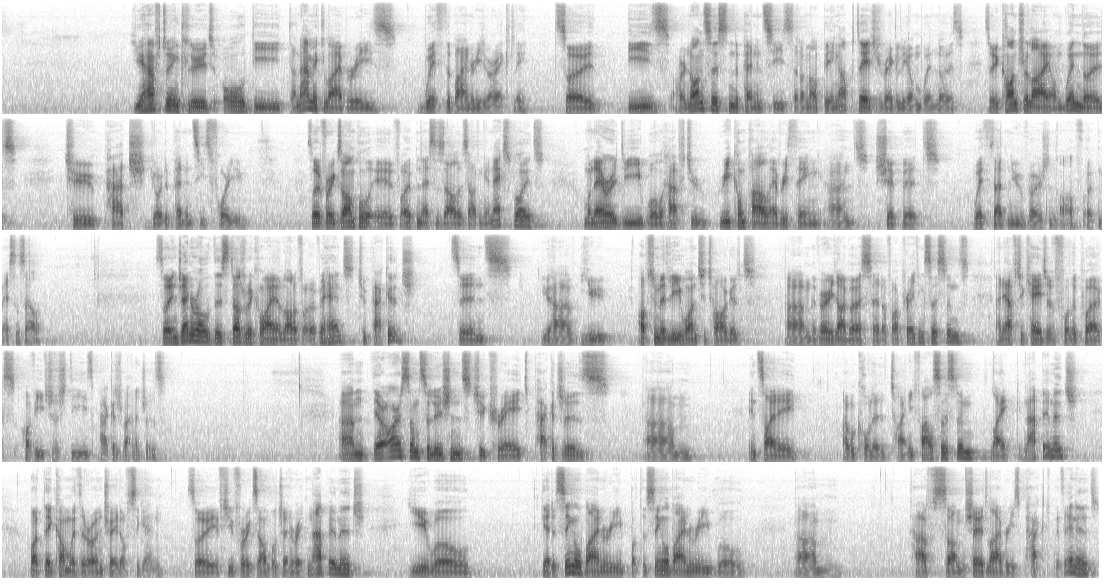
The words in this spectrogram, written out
you have to include all the dynamic libraries with the binary directly. So these are non-system dependencies that are not being updated regularly on Windows. So you can't rely on Windows to patch your dependencies for you. So for example, if OpenSSL is having an exploit, MoneroD will have to recompile everything and ship it with that new version of OpenSSL. So in general, this does require a lot of overhead to package, since you have you optimally want to target um, a very diverse set of operating systems, and have to cater for the quirks of each of these package managers. Um, there are some solutions to create packages um, inside a, I would call it a tiny file system, like an app image, but they come with their own trade-offs again. So if you, for example, generate an app image, you will get a single binary, but the single binary will um, have some shared libraries packed within it.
